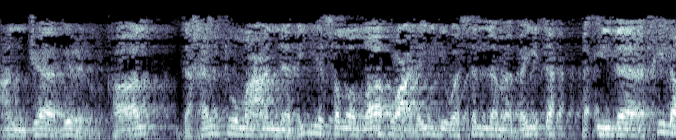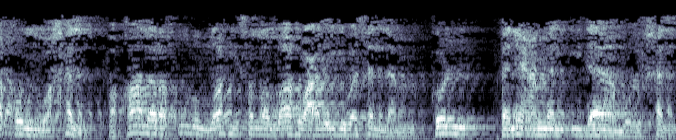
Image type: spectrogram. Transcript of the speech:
عن جابر قال دخلت مع النبي صلى الله عليه وسلم بيته فإذا خلق وخل فقال رسول الله صلى الله عليه وسلم كل فنعم الإدام الخل.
